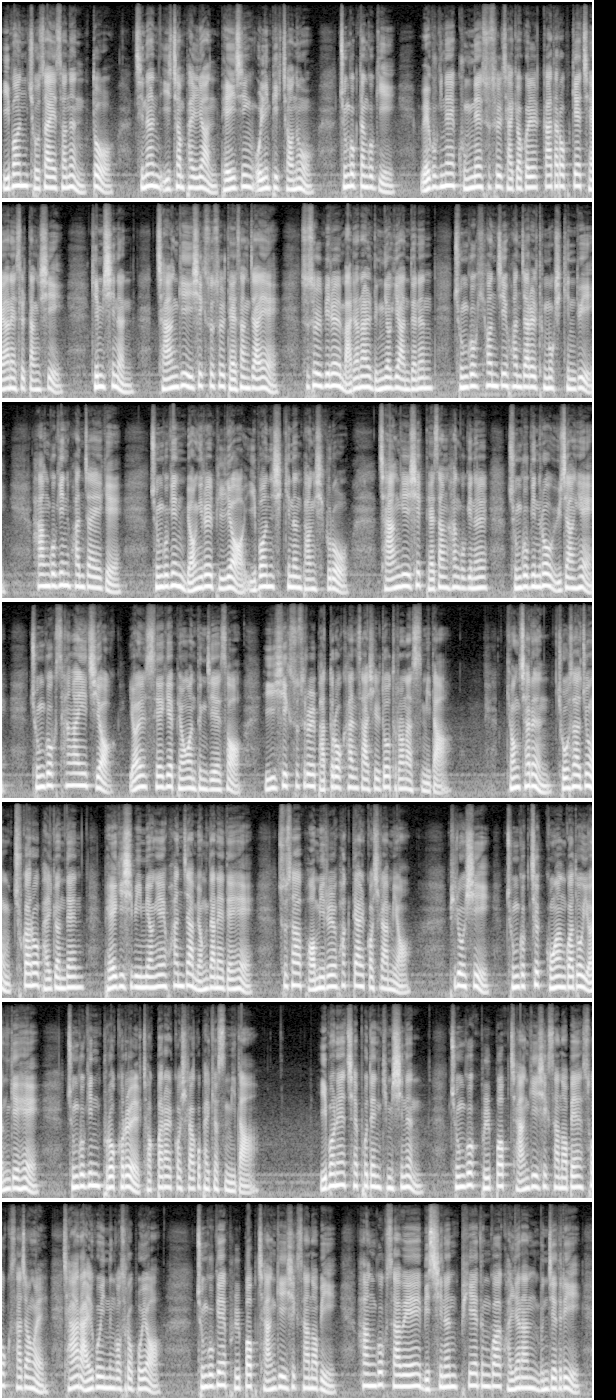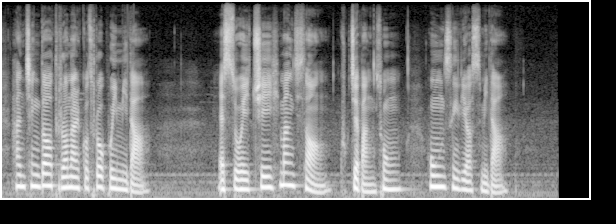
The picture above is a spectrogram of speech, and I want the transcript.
이번 조사에서는 또 지난 2008년 베이징 올림픽 전후 중국 당국이 외국인의 국내 수술 자격을 까다롭게 제한했을 당시 김 씨는 장기 이식 수술 대상자의 수술비를 마련할 능력이 안 되는 중국 현지 환자를 등록시킨 뒤 한국인 환자에게 중국인 명의를 빌려 입원시키는 방식으로 장기 이식 대상 한국인을 중국인으로 위장해 중국 상하이 지역 13개 병원 등지에서 이식 수술을 받도록 한 사실도 드러났습니다. 경찰은 조사 중 추가로 발견된 122명의 환자 명단에 대해 수사 범위를 확대할 것이라며 필요시 중국 측 공항과도 연계해 중국인 브로커를 적발할 것이라고 밝혔습니다. 이번에 체포된 김 씨는 중국 불법 장기이식 산업의 속 사정을 잘 알고 있는 것으로 보여 중국의 불법 장기 이식 산업이 한국 사회에 미치는 피해 등과 관련한 문제들이 한층 더 드러날 것으로 보입니다. SOH 희망지성 국제방송 홍승일이었습니다.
